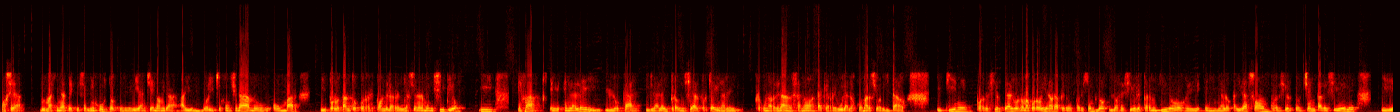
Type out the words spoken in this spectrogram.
O sea, tú imagínate que sería injusto que digan, che, no, mira, hay un boliche funcionando o un bar y por lo tanto corresponde la regulación al municipio y es más, eh, en la ley local y la ley provincial, porque hay una ley, una ordenanza, ¿no? Acá que regula los comercios habilitados. Y tiene, por decirte algo, no me acuerdo bien ahora, pero por ejemplo, los decibeles permitidos eh, en la localidad son, por decirte, 80 decibeles y,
